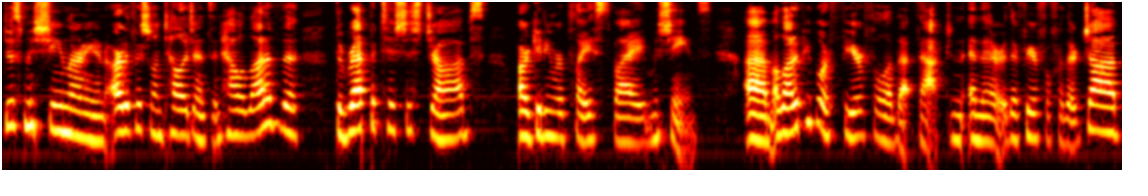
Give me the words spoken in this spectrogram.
just machine learning and artificial intelligence and how a lot of the, the repetitious jobs are getting replaced by machines. Um, a lot of people are fearful of that fact and, and they're, they're fearful for their job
